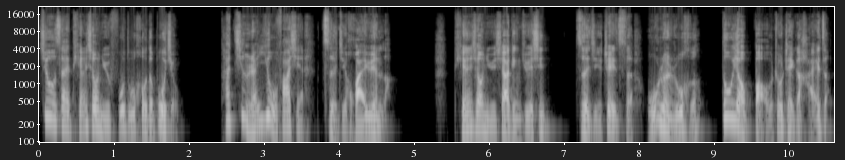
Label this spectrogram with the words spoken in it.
就在田小女服毒后的不久，她竟然又发现自己怀孕了。田小女下定决心，自己这次无论如何都要保住这个孩子。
